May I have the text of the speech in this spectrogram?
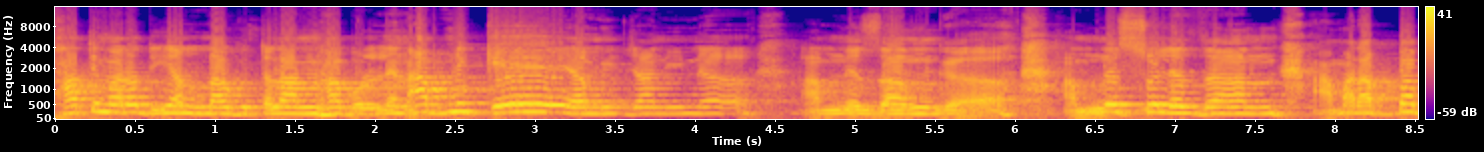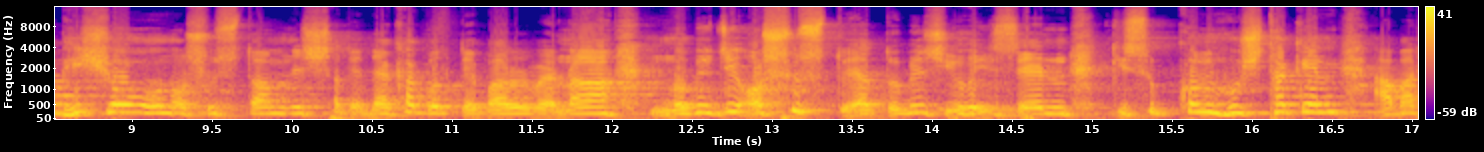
ফাতেমা রদি আল্লাহ বললেন, আপনি কে? আমি জানি না। আপনি যান গা আপনি চলে যান। আমার আব্বা ভীষণ অসুস্থ, আপনার সাথে দেখা করতে পারবে না। নবীজি অসুস্থ, এত বেশি হয়েছেন কিছুক্ষণ হুশ থাকেন, আবার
